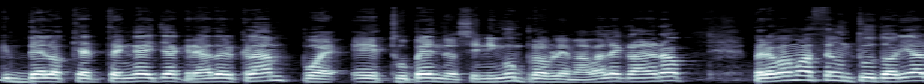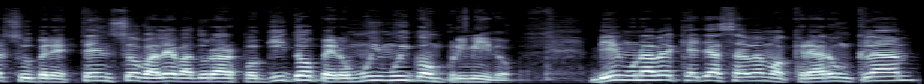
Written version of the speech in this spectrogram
de los que tengáis ya creado el clan, pues estupendo, sin ningún problema, ¿vale, claneros? Pero vamos a hacer un tutorial súper extenso, ¿vale? Va a durar poquito, pero muy, muy comprimido. Bien, una vez que ya sabemos crear un clan,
